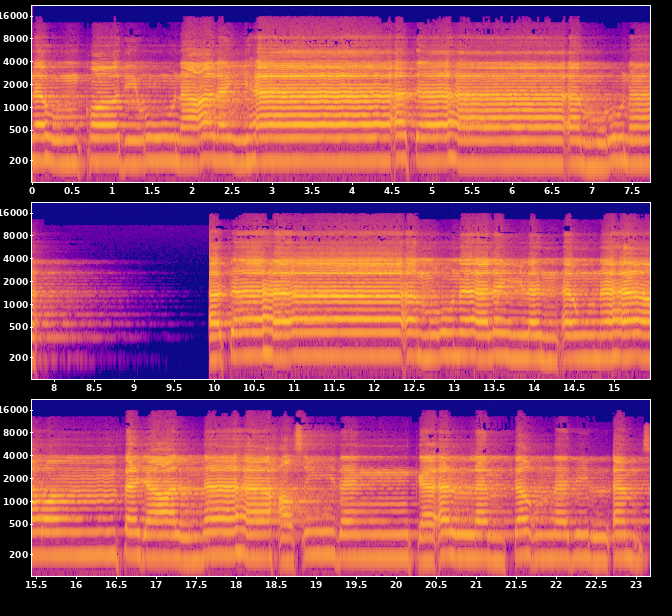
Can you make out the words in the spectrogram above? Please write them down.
إنهم قادرون عليها أتاها أمرنا أتاها أمرنا ليلا أو نهارا فجعلناها حصيدا كأن لم تغن بالأمس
